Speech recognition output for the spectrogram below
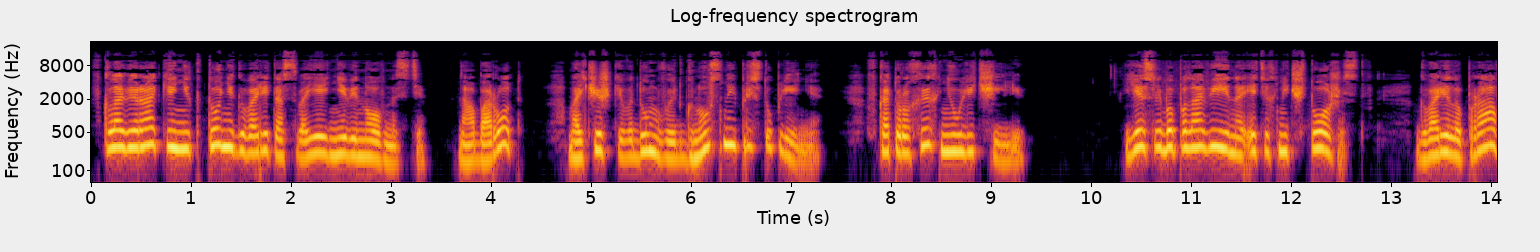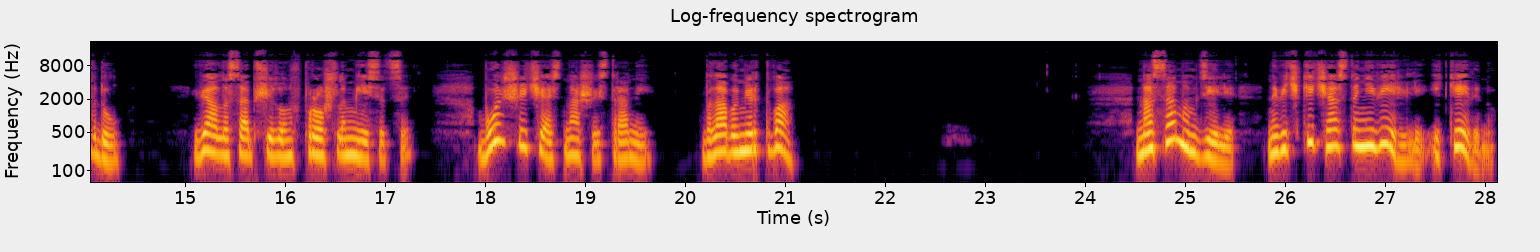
в Клавераке никто не говорит о своей невиновности. Наоборот, мальчишки выдумывают гнусные преступления, в которых их не уличили. Если бы половина этих ничтожеств говорила правду, вяло сообщил он в прошлом месяце, большая часть нашей страны была бы мертва. На самом деле новички часто не верили и Кевину.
